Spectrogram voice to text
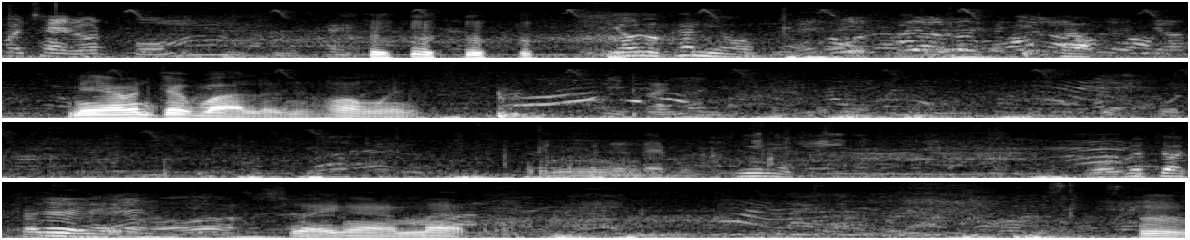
บ่ใช่รถผมเดี๋ยวหลุดข้าวเหนียวครับเมียมันจักบาทเลยห้องไว้ ที่พัน อื มนี่นี่ผมก็จอดจอดเลยอ๋อสวยงามมาก อืม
